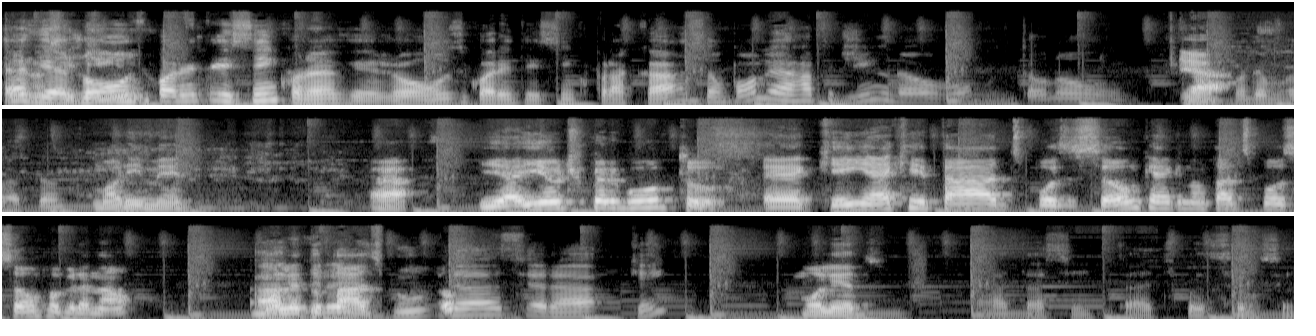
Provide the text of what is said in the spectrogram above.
É, viajou 11h45, né? Viajou 11h45 pra cá. São Paulo é rapidinho, né? Então não, é. não demora tanto. Uma hora e meia. É. E aí eu te pergunto, é, quem é que tá à disposição, quem é que não tá à disposição pro Granal? Moledo tá à disposição? será quem? Moledo. Ah, tá sim, tá à disposição sim.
